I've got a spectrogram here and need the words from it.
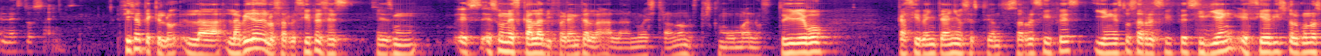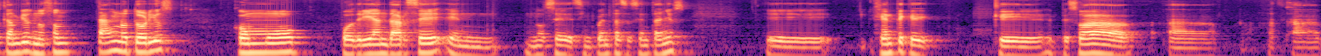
en estos años? Fíjate que lo, la, la, vida de los arrecifes es, es, es, es una escala diferente a la, nuestra, ¿no? Nosotros como humanos. Entonces, yo llevo casi 20 años estudiando estos arrecifes y en estos arrecifes, si bien eh, sí he visto algunos cambios, no son tan notorios como podrían darse en, no sé, 50, 60 años. Eh, gente que, que empezó a, a, a,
